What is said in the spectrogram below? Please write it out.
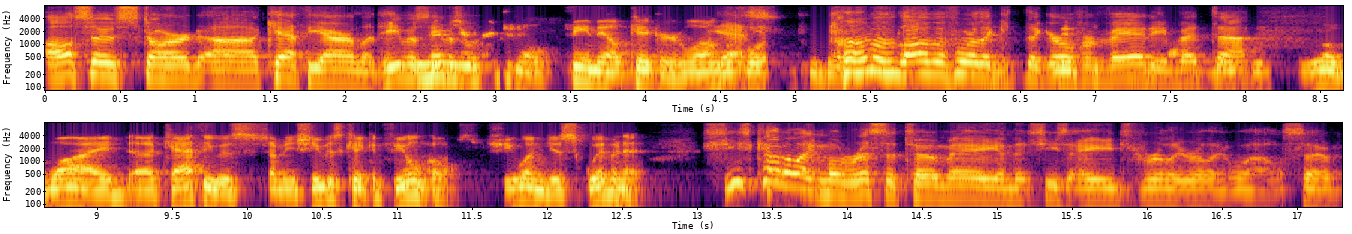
also starred uh, Kathy Ireland. He was, he was the original female kicker long yes. before long, long before the, the girl from Vandy, but uh, worldwide, uh, Kathy was. I mean, she was kicking field goals. She wasn't just squibbing it. She's kind of like Marisa Tomei, in that she's aged really, really well. So,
